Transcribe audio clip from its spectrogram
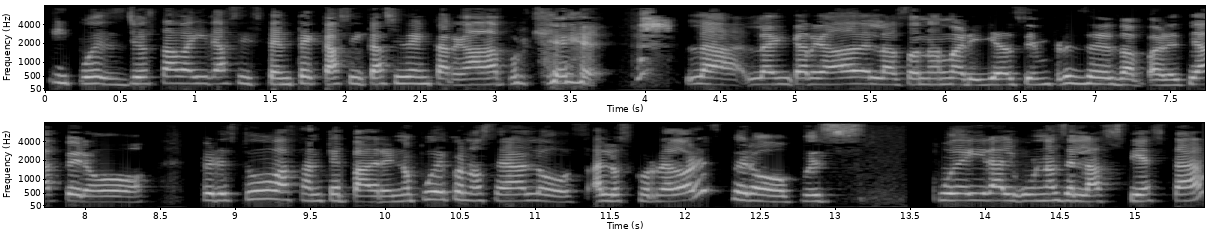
y pues yo estaba ahí de asistente casi casi de encargada porque la, la encargada de la zona amarilla siempre se desaparecía, pero pero estuvo bastante padre. No pude conocer a los, a los corredores, pero pues pude ir a algunas de las fiestas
